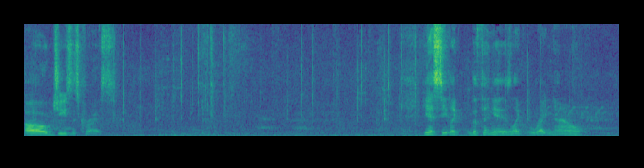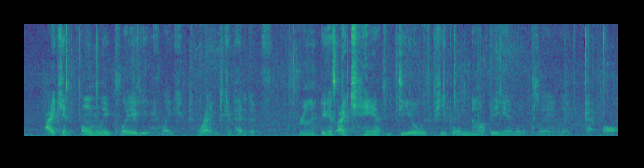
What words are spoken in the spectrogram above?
Oh, Jesus Christ. Yeah, see, like, the thing is, like, right now, I can only play, like, ranked, competitive. Really? Because I can't deal with people not being able to play, like, at all.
